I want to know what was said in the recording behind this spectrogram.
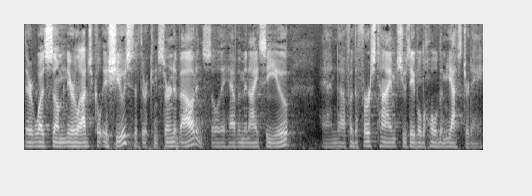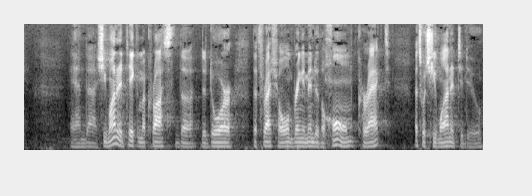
there was some neurological issues that they're concerned about, and so they have him in ICU. And uh, for the first time, she was able to hold him yesterday. And uh, she wanted to take him across the, the door, the threshold, and bring him into the home, correct? That's what she wanted to do,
